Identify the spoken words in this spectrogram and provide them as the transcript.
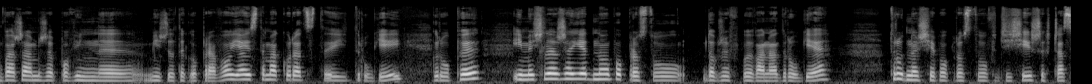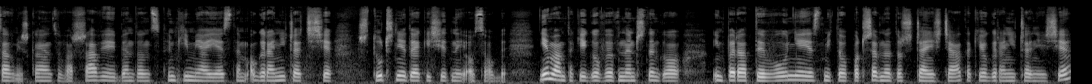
uważam, że powinny mieć do tego prawo. Ja jestem akurat z tej drugiej grupy i myślę, że jedno po prostu dobrze wpływa na drugie. Trudno się po prostu w dzisiejszych czasach, mieszkając w Warszawie i będąc tym, kim ja jestem, ograniczać się sztucznie do jakiejś jednej osoby. Nie mam takiego wewnętrznego imperatywu, nie jest mi to potrzebne do szczęścia, takie ograniczenie się.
